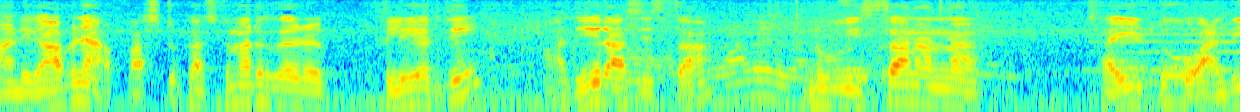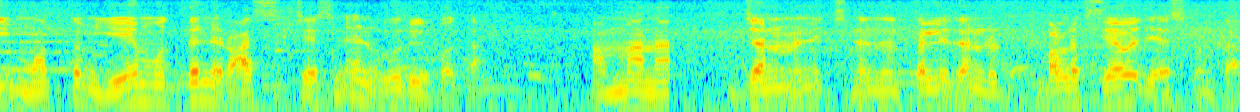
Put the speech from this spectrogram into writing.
వాటికి ఆపిన. ఫస్ట్ కస్టమర్ క్లియర్ది అది రాసిస్తా. నువ్వు ఇస్తానన్న సైటు అది మొత్తం ఏ ముద్దని రాసిచ్చేసి నేను ఊరికి పోతా. అమ్మ నా జన్మనిచ్చిన తల్లిదండ్రులు వాళ్ళకి సేవ చేసుకుంటా.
